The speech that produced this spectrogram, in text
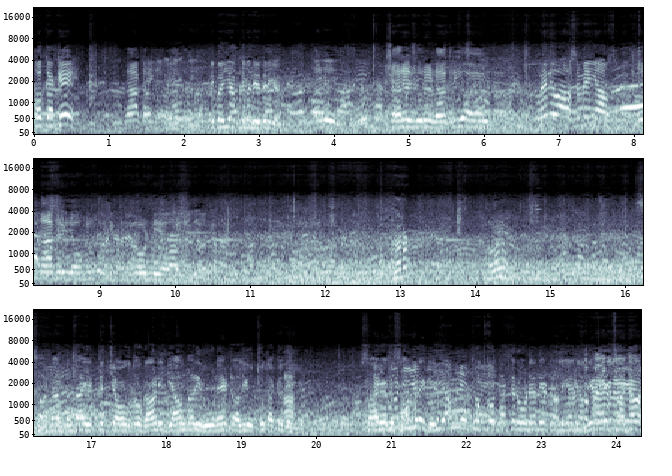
ਉਹ ਕਾਕੇ ਨਾ ਕਰੀ। ਨਹੀਂ ਭਾਈ ਆਪਣੇ ਬੰਦੇ ਇਧਰ ਹੀ ਆ। ਇਸ਼ਾਰੇ ਸ਼ੂਰੇ ਨਾ ਕਰੀਓ ਨਹੀਂ ਨਹੀਂ ਆਪਸ ਵਿੱਚ ਹੀ ਆਪਸ ਵਿੱਚ। ਉਹ ਨਾ ਕਰੀ ਜਾਓ ਚੱਕਰ ਲੋੜ ਨਹੀਂ ਆਉ ਗੱਲਾਂ ਦੀ ਸਾਡਾ ਬੰਦਾ ਇੱਕ ਚੌਕ ਤੋਂ ਗਾਹ ਨਹੀਂ ਗਿਆ ਉਹਨਾਂ ਦੀ ਰੋਡ ਹੈ ਟਰਾਲੀ ਉੱਥੋਂ ਤੱਕ ਗਈ ਹੈ। ਸਾਰਿਆਂ ਦੇ ਸਾਹਮਣੇ ਗਈ ਆ ਉੱਥੋਂ ਤੱਕ ਰੋਡਾਂ ਦੀਆਂ ਟਰਾਲੀਆਂ ਜਾਂਦੀਆਂ ਨੇ ਸਾਡਾ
